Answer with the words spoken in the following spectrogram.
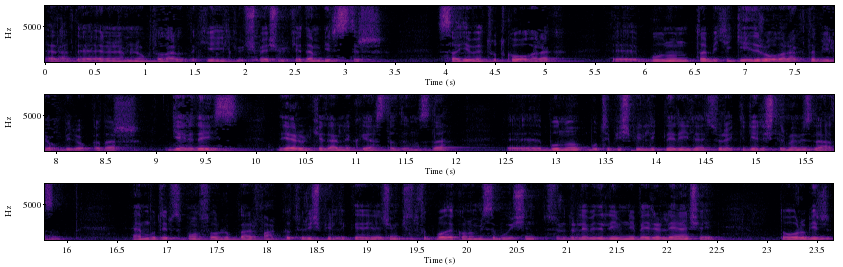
herhalde en önemli noktalardaki ilk 3-5 ülkeden birisidir sayı ve tutku olarak. E, bunun tabii ki gelir olarak da bir, bir kadar gerideyiz. Diğer ülkelerle kıyasladığımızda bunu bu tip işbirlikleriyle sürekli geliştirmemiz lazım. Hem bu tip sponsorluklar, farklı tür işbirlikleriyle. Çünkü futbol ekonomisi bu işin sürdürülebilirliğini belirleyen şey. Doğru bir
